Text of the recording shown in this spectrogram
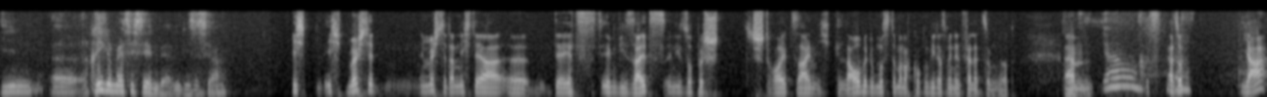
ihn äh, regelmäßig sehen werden dieses Jahr. Ich, ich möchte möchte dann nicht der, äh, der jetzt irgendwie Salz in die Suppe streut sein. Ich glaube, du musst immer noch gucken, wie das mit den Verletzungen wird. Ähm, ja. Es, also, ja. ja.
